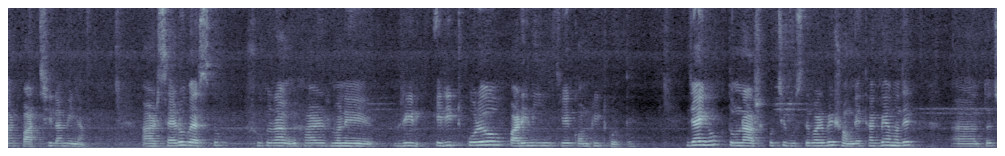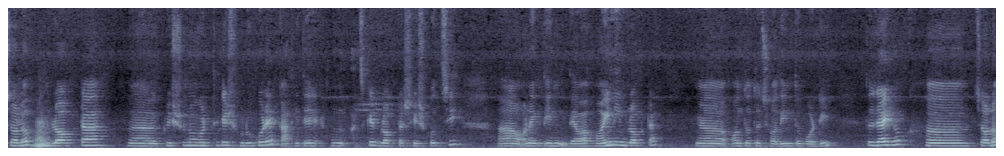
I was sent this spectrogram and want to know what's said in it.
আর পারছিলামই না। আর স্যারও ব্যস্ত, সুতরাং আর মানে এডিট করেও পারিনি যে কমপ্লিট করতে। যাই হোক, তোমরা আশা করছি বুঝতে পারবে, সঙ্গে থাকবে আমাদের। তো চলো, ব্লগটা কৃষ্ণনগর থেকে শুরু করে কাঁথিতে এখন আজকের ব্লগটা শেষ করছি। অনেক দিন দেওয়া হয়নি ব্লগটা। অন্তত দিন তো বটেই। তো যাই হোক চলো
